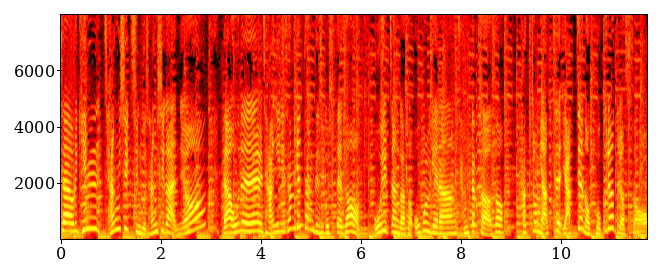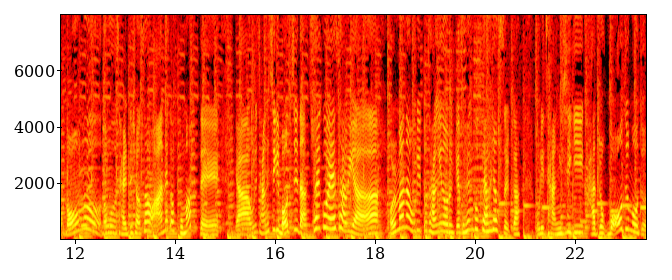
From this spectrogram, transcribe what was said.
자 우리 김장식 친구 장씨가 안녕 나 오늘 장인이 삼계탕 드시고 싶대서 오일장 가서 오골계랑 장딱 사와서 각종 약재 약재 넣고 끓여드렸어. 너무 너무 잘 드셔서 아내가 고맙대. 야 우리 장식이 멋지다. 최고의 사위야. 얼마나 우리 또 장인어른께서 행복해 하셨을까. 우리 장식이 가족 모두 모두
